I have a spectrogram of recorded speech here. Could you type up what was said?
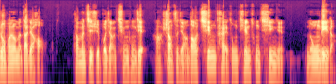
众朋友们，大家好，咱们继续播讲《清通鉴》啊。上次讲到清太宗天聪七年，农历的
